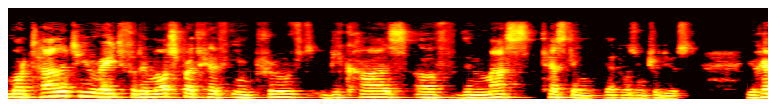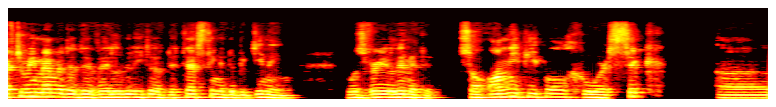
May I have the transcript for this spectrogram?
Mortality rate for the most part have improved because of the mass testing that was introduced. You have to remember that the availability of the testing at the beginning was very limited. So only people who were sick, uh,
